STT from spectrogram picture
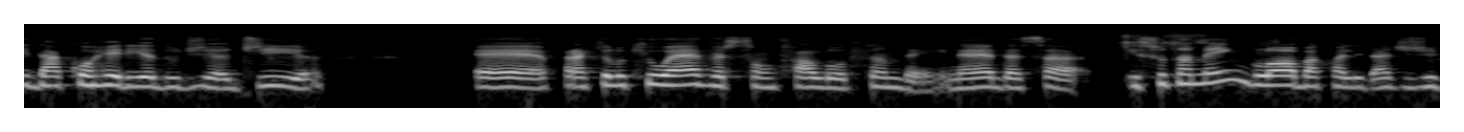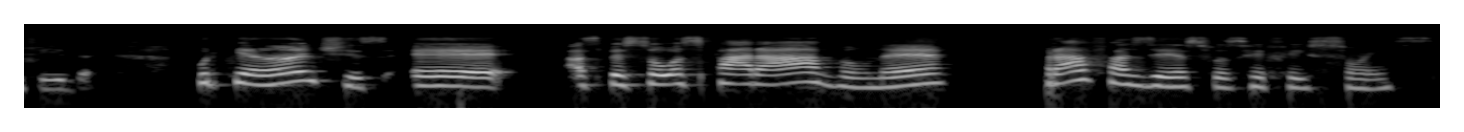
e da correria do dia a dia é, para aquilo que o Everson falou também, né? Dessa, isso também engloba a qualidade de vida, porque antes é, as pessoas paravam, né, para fazer as suas refeições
